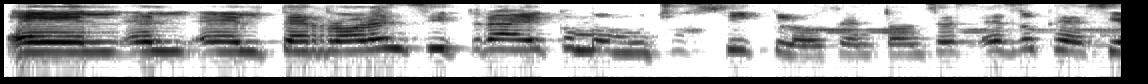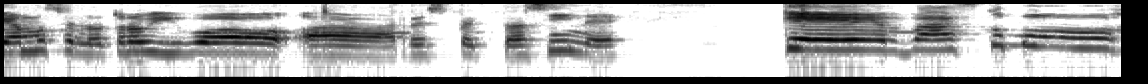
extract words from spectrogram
El, el, el, terror en sí trae como muchos ciclos, entonces es lo que decíamos en otro vivo uh, respecto a cine, que vas como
